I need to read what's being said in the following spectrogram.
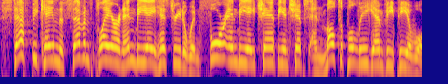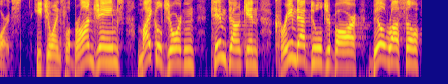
Steph became the seventh player in NBA history to win four NBA championships and multiple league MVP awards. He joins LeBron James, Michael Jordan, Tim Duncan, Kareem Abdul Jabbar, Bill Russell,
